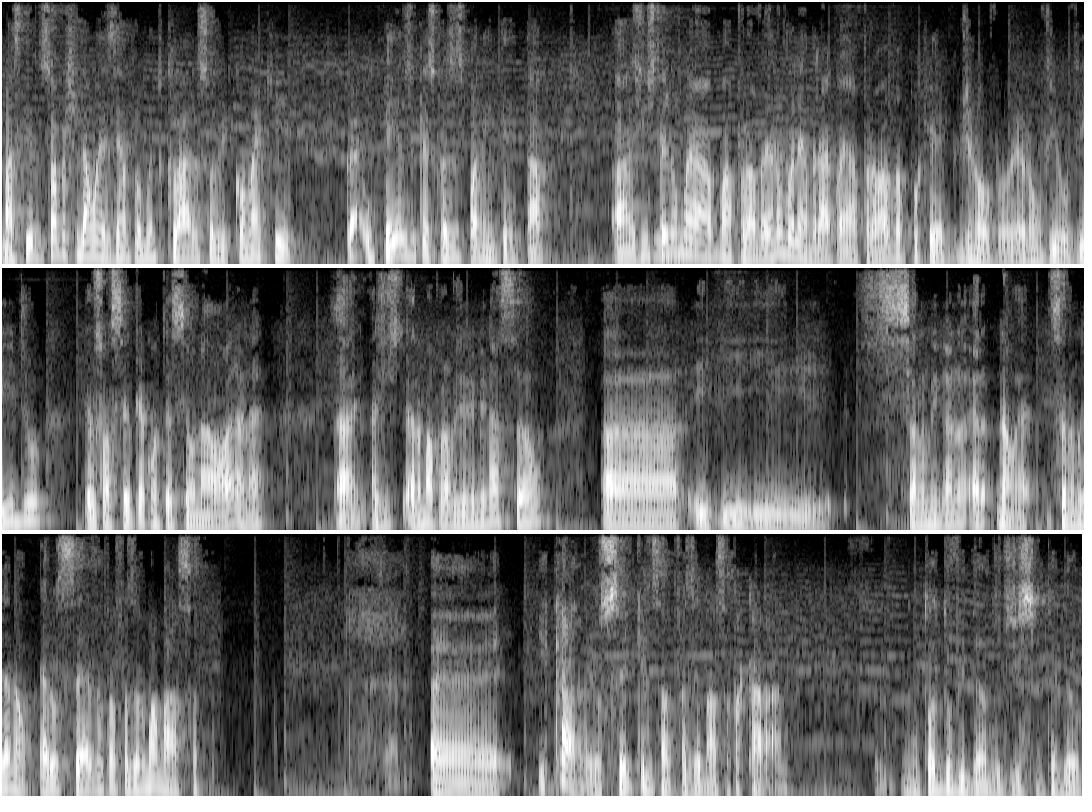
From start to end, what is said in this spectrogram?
mas que, só para te dar um exemplo muito claro sobre como é que. o peso que as coisas podem ter, tá? A gente teve uma, uma prova, eu não vou lembrar qual é a prova, porque, de novo, eu não vi o vídeo, eu só sei o que aconteceu na hora, né? A, a, gente, era uma prova de eliminação uh, e, e, se eu não me engano, era, não, é, se eu não me engano, não, era o César tá fazendo uma massa. Certo. É, e, cara, eu sei que ele sabe fazer massa pra caralho. Não tô duvidando disso, entendeu?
